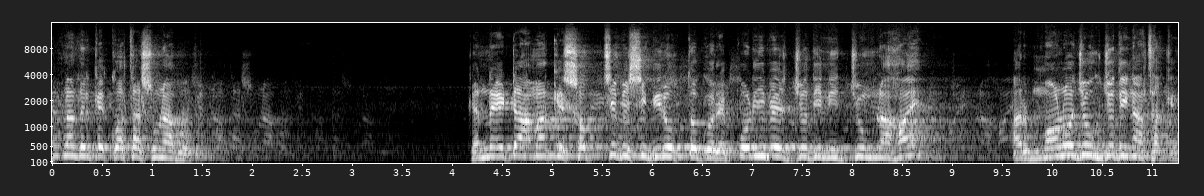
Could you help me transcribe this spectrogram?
আপনাদেরকে কথা শোনাবো। কেননা এটা আমাকে সবচেয়ে বেশি বিরক্ত করে। পরিবেশ যদি নির্জুম না হয়, আর মনোযোগ যদি না থাকে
